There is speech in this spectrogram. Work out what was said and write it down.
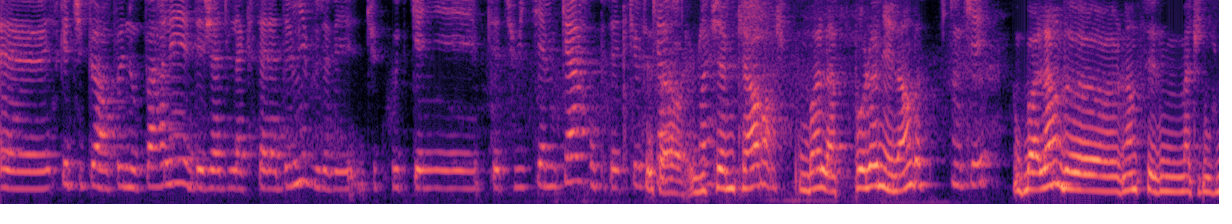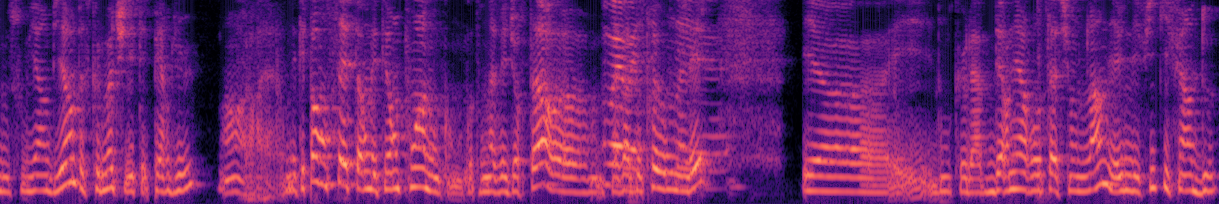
Euh, Est-ce que tu peux un peu nous parler déjà de l'accès à la demi? Vous avez du coup gagné peut-être huitième quart ou peut-être que le C'est ça, ouais. huitième quart, je combats la Pologne et l'Inde. Ok. Donc bah l'Inde, euh, l'Inde c'est le match dont je me souviens bien parce que le match il était perdu. Hein, alors, euh, on n'était pas en 7, hein, on était en point, donc on- quand on avait du retard, euh, on savait à peu près où on allait. euh, Et, euh, et donc la dernière rotation de l'Inde, il y a une des filles qui fait un 2.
